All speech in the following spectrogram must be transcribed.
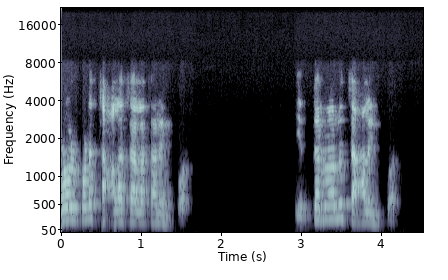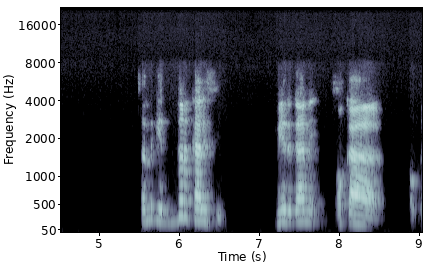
రోల్ కూడా చాలా చాలా చాలా ఇంపార్టెంట్ ఇద్దరు రోల్ చాలా ఇంపార్టెంట్ సో అందుకే ఇద్దరు కలిసి మీరు కానీ ఒక ఒక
